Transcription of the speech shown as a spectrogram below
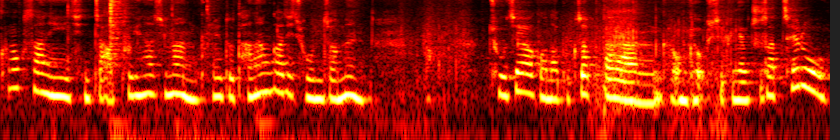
큰옥산이 진짜 아프긴 하지만 그래도 단 한 가지 좋은 점은 막 조제하거나 복잡한 그런 게 없이 그냥 주사채로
